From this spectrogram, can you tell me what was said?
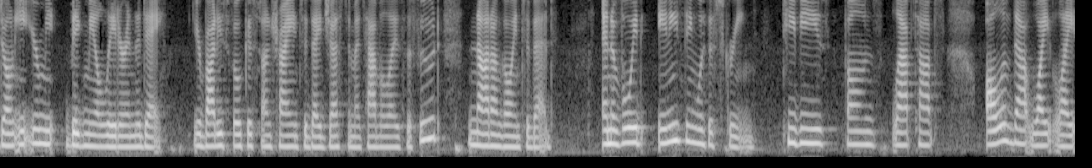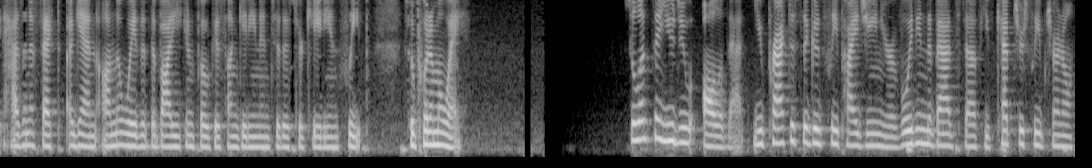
Don't eat your me big meal later in the day. Your body's focused on trying to digest and metabolize the food, not on going to bed. And avoid anything with a screen TVs, phones, laptops. All of that white light has an effect, again, on the way that the body can focus on getting into the circadian sleep. So put them away. So let's say you do all of that. You practice the good sleep hygiene, you're avoiding the bad stuff, you've kept your sleep journal,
